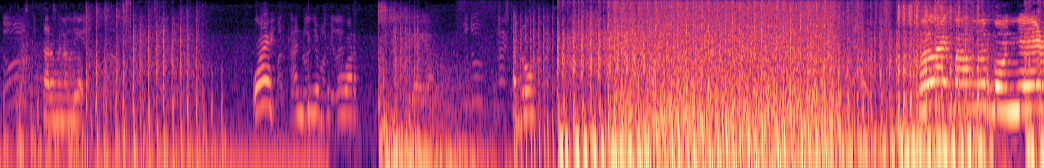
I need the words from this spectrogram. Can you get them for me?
Tuh. taruh minum dulu. Weh, anjing bisa keluar. Iya ya. Aduh. Ngelag banget, bonyet.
